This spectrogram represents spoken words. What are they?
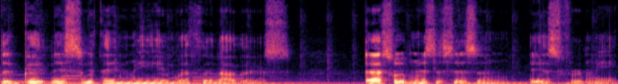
the goodness within me and within others. That's what mysticism is for me.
